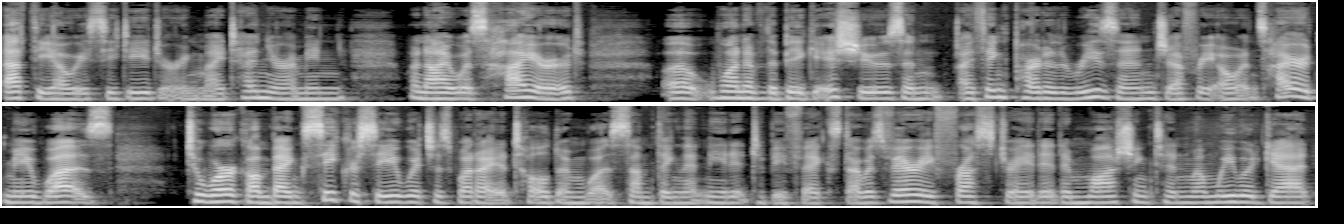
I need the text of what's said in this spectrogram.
at the OECD during my tenure. I mean, when I was hired, uh, one of the big issues, and I think part of the reason Jeffrey Owens hired me was to work on bank secrecy, which is what I had told him was something that needed to be fixed. I was very frustrated in Washington when we would get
